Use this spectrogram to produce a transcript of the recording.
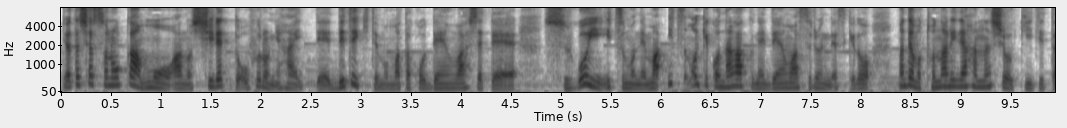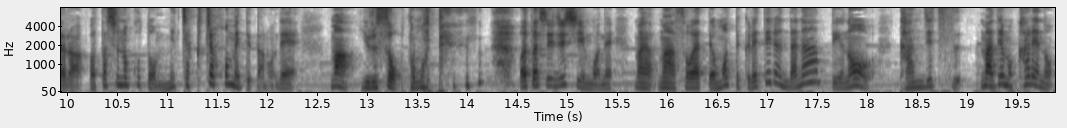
で、私はその間もう、あの、しれっとお風呂に入って、出てきてもまたこう電話してて、すごいいつもね、まあいつも結構長くね、電話するんですけど、まあでも隣で話を聞いてたら、私のことをめちゃくちゃ褒めてたので、まあ許そうと思って。私自身もね、まあまあそうやって思ってくれてるんだなっていうのを感じつつ、まあでも彼の、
